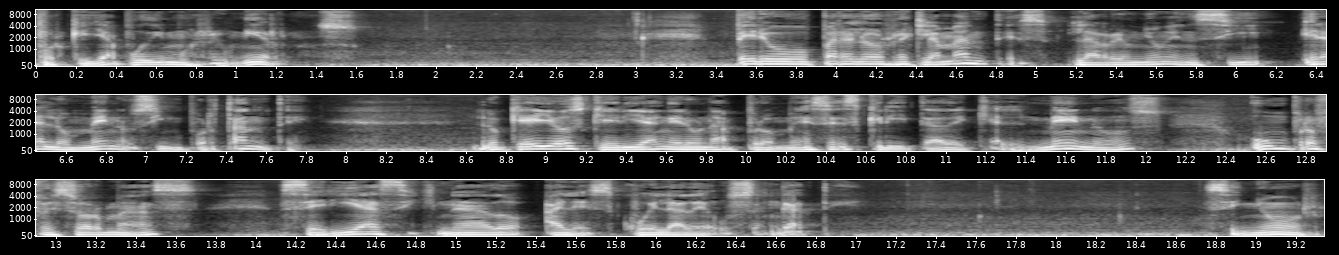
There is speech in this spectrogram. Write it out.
porque ya pudimos reunirnos. Pero para los reclamantes, la reunión en sí era lo menos importante. Lo que ellos querían era una promesa escrita de que al menos un profesor más sería asignado a la escuela de Ausangate. Señor,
